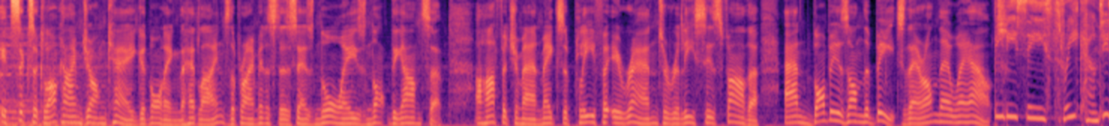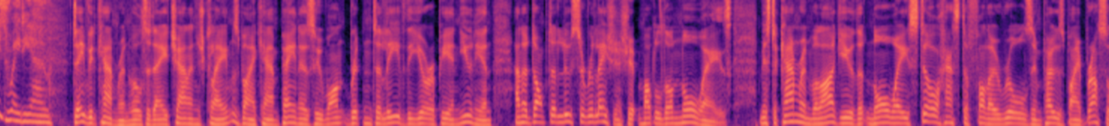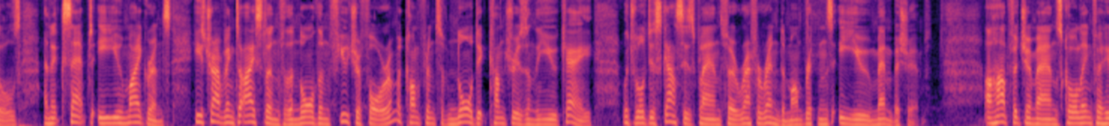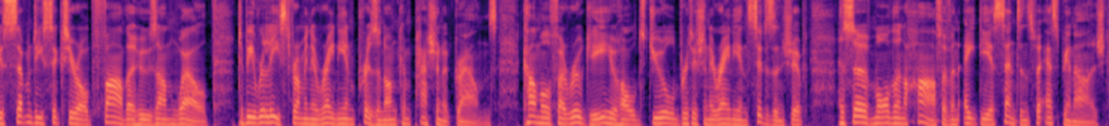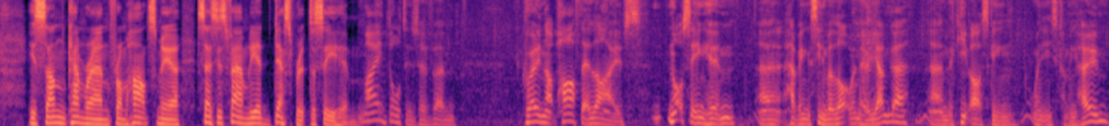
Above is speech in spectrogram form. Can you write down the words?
It's six o'clock. I'm John Kay. Good morning. The headlines The Prime Minister says Norway's not the answer. A Hertfordshire man makes a plea for Iran to release his father. And Bobby's on the beat. They're on their way out. BBC Three Counties Radio. David Cameron will today challenge claims by campaigners who want Britain to leave the European Union and adopt a looser relationship modelled on Norway's. Mr Cameron will argue that Norway still has to follow rules imposed by Brussels and accept EU migrants. He's travelling to Iceland for the Northern Future Forum, a conference of Nordic countries and the UK, which will discuss his plans for a referendum on Britain's EU membership. A Hertfordshire man's calling for his 76 year old father, who's unwell, to be released from an Iranian prison on compassionate grounds. Kamal Foroughi, who holds dual British and Iranian citizenship, has served more than half of an eight year sentence for espionage. His son Kamran from Hertsmere says his family are desperate to see him. My daughters have um, grown up half their lives not seeing him uh, having seen him a lot when they were younger, and they keep asking when he's coming home.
